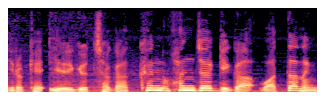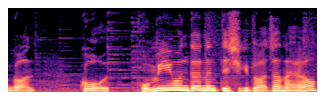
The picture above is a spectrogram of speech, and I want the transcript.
이렇게 일교차가 큰 환절기가 왔다는 건 곧 봄이 온다는 뜻이기도 하잖아요.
